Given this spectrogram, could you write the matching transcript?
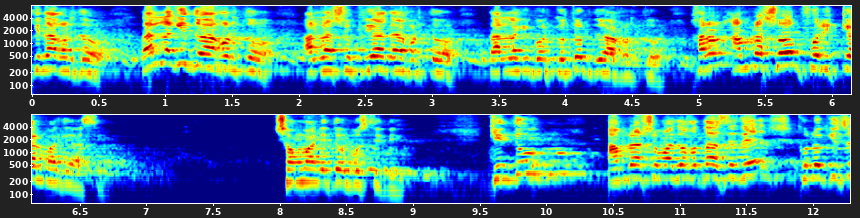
কিতা করতো, তার লাগি দোয়া করতো, আল্লাহ শুক্রিয়া আদায় করতো, তার লাগি বরকতর দোয়া করতো। কারণ আমরা সব পরীক্ষার মাঝে আছি, সম্মানিত উপস্থিতি। কিন্তু আমরা সমাজে কথা আছে যে, কোনো কিছু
